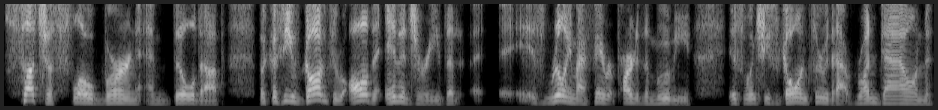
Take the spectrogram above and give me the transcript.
such a slow burn and build up because you've gone through all the imagery that uh, really my favorite part of the movie is when she's going through that rundown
